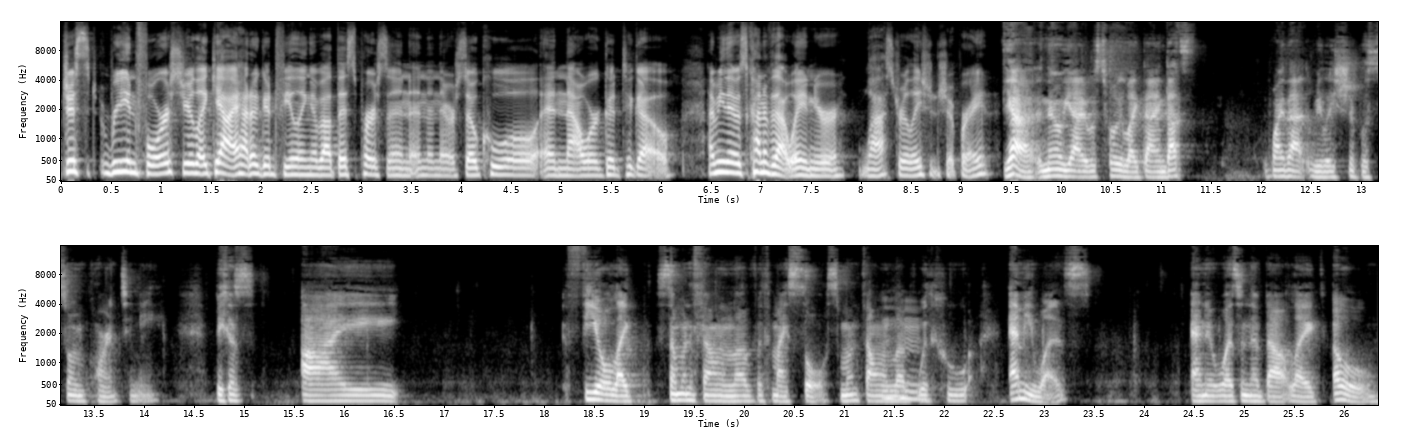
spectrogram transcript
just reinforce? You're like, yeah, I had a good feeling about this person, and then they're so cool, and now we're good to go. I mean, it was kind of that way in your last relationship, right? Yeah. No, yeah, it was totally like that. And that's why that relationship was so important to me because I feel like someone fell in love with my soul. Someone fell in mm-hmm. love with who Emmy was. And it wasn't about like, oh,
